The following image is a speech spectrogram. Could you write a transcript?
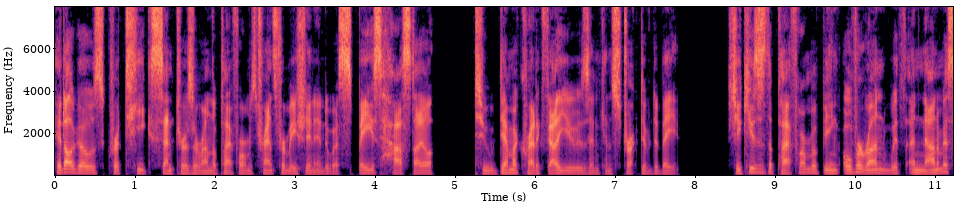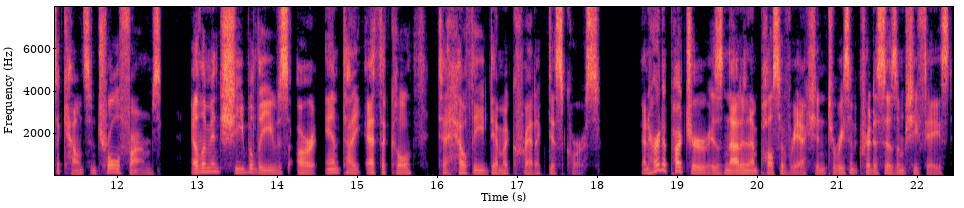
Hidalgo's critique centers around the platform's transformation into a space hostile to democratic values and constructive debate. She accuses the platform of being overrun with anonymous accounts and troll farms, elements she believes are anti ethical to healthy democratic discourse. And her departure is not an impulsive reaction to recent criticism she faced,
